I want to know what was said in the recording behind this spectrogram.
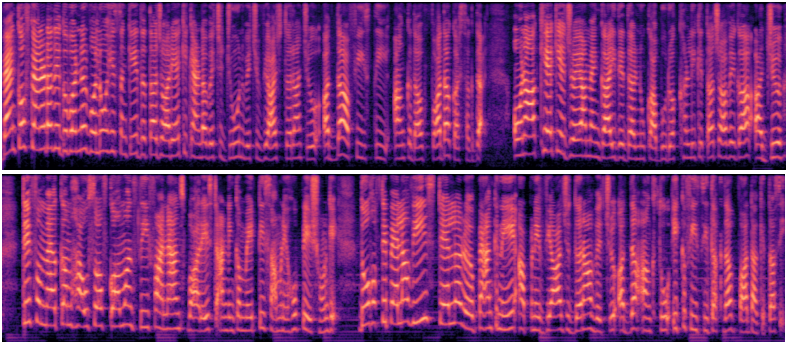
ਬੈਂਕ ਆਫ ਕੈਨੇਡਾ ਦੇ ਗਵਰਨਰ ਵੱਲੋਂ ਇਹ ਸੰਕੇਤ ਦਿੱਤਾ ਜਾ ਰਿਹਾ ਹੈ ਕਿ ਕੈਨੇਡਾ ਵਿੱਚ ਜੂਨ ਵਿੱਚ ਵਿਆਜ ਦਰਾਂ 'ਚ ਅੱਧਾ ਫੀਸਦੀ ਅੰਕ ਦਾ ਵਾਧਾ ਕਰ ਸਕਦਾ ਹੈ। ਉਹਨਾਂ ਆਖਿਆ ਕਿ ਅਜਿਹਾ ਮਹਿੰਗਾਈ ਦੇ ਦਰ ਨੂੰ ਕਾਬੂ ਰੱਖਣ ਲਈ ਕੀਤਾ ਜਾਵੇਗਾ ਅੱਜ Tiff Malcolm House of Commons ਦੀ ਫਾਈਨਾਂਸ ਬਾਰੇ ਸਟੈਂਡਿੰਗ ਕਮੇਟੀ ਸਾਹਮਣੇ ਉਹ ਪੇਸ਼ ਹੋਣਗੇ ਦੋ ਹਫ਼ਤੇ ਪਹਿਲਾਂ ਵੀ ਸਟੇਲਰ ਬੈਂਕ ਨੇ ਆਪਣੇ ਵਿਆਜ ਦਰਾਂ ਵਿੱਚ ਅੱਧਾ ਅੰਕ ਤੋਂ 1% ਤੱਕ ਦਾ ਵਾਧਾ ਕੀਤਾ ਸੀ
